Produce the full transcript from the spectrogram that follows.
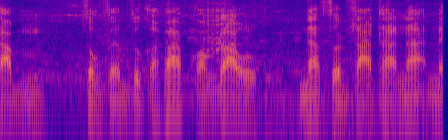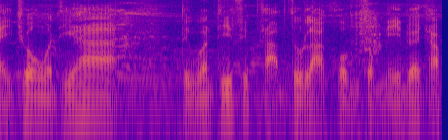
กรรมส่งเสริมสุขภาพของเราณสวนสาธารณะในช่วงวันที่ 5 ถึงวันที่ 13 ตุลาคมตรงนี้ด้วยครับ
